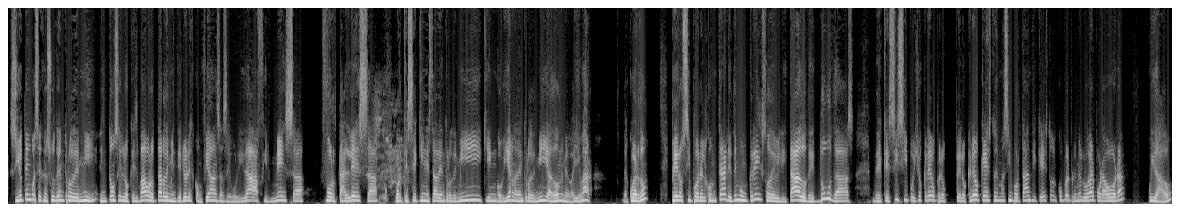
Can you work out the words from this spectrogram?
Si yo tengo ese Jesús dentro de mí, entonces lo que va a brotar de mi interior es confianza, seguridad, firmeza, fortaleza, porque sé quién está dentro de mí, quién gobierna dentro de mí y a dónde me va a llevar. ¿De acuerdo? Pero si por el contrario tengo un Cristo debilitado de dudas, de que sí, sí, pues yo creo, pero, pero creo que esto es más importante y que esto ocupa el primer lugar por ahora, cuidado,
